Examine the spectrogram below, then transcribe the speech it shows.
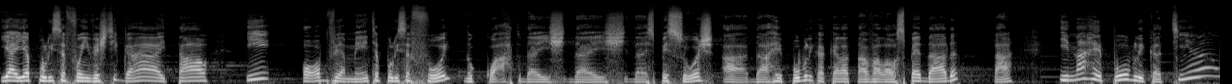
e aí a polícia foi investigar e tal. E, obviamente, a polícia foi no quarto das, das, das pessoas a, da República que ela estava lá hospedada, tá? E na República tinha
